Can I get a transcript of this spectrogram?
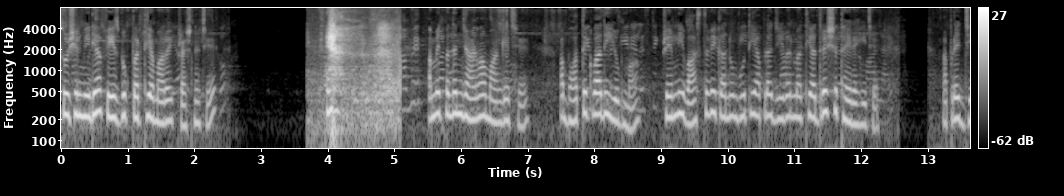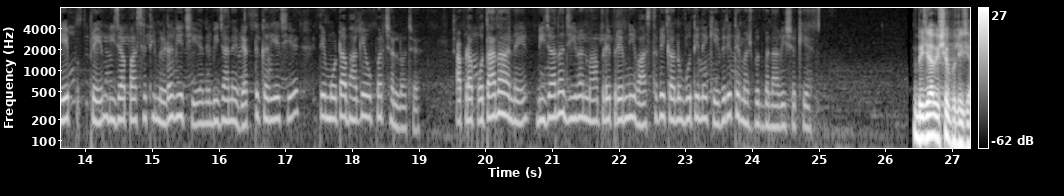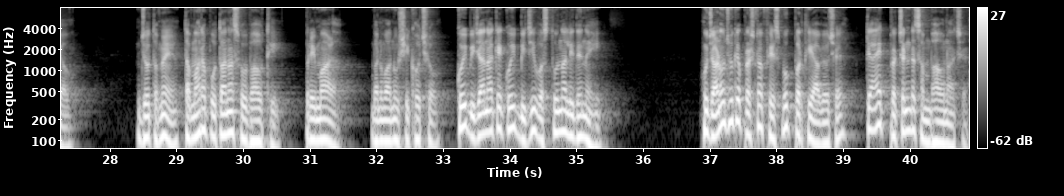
Social media, Facebook પરથી અમારો એક પ્રશ્ન છે. અમિત મદન જાણવા માંગે છે, આ ભૌતિકવાદી યુગમાં પ્રેમની વાસ્તવિક અનુભૂતિ આપણા જીવનમાંથી અદૃશ્ય થઈ રહી છે. આપણે જે પ્રેમ બીજા પાસેથી મેળવીએ છીએ અને બીજાને વ્યક્ત કરીએ છીએ, તે મોટા ભાગે ઉપર છલ્લો છે. આપણા પોતાના અને બીજાના જીવનમાં આપણે પ્રેમની વાસ્તવિક અનુભૂતિને કેવી રીતે મજબૂત બનાવી શકીએ? બીજા વિશે ભૂલી જાઓ. જો તમે તમારા પોતાના સ્વભાવથી પ્રેમાળ બનવાનું શીખો છો, કોઈ બીજાના કે કોઈ બીજી વસ્તુના લીધે નહીં. હું જાણું છું કે પ્રશ્ન ફેસબુક પરથી આવ્યો છે. ત્યાં એક પ્રચંડ સંભાવના છે.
